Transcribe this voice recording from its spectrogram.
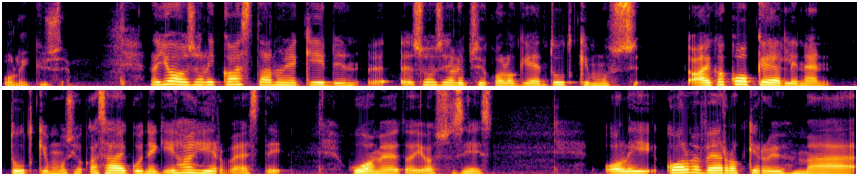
oli kyse? No joo, se oli Kastanun ja Kiddin sosiaalipsykologien tutkimus, aika kokeellinen tutkimus, joka sai kuitenkin ihan hirveästi huomiota, jossa siis oli kolme verrokkiryhmää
